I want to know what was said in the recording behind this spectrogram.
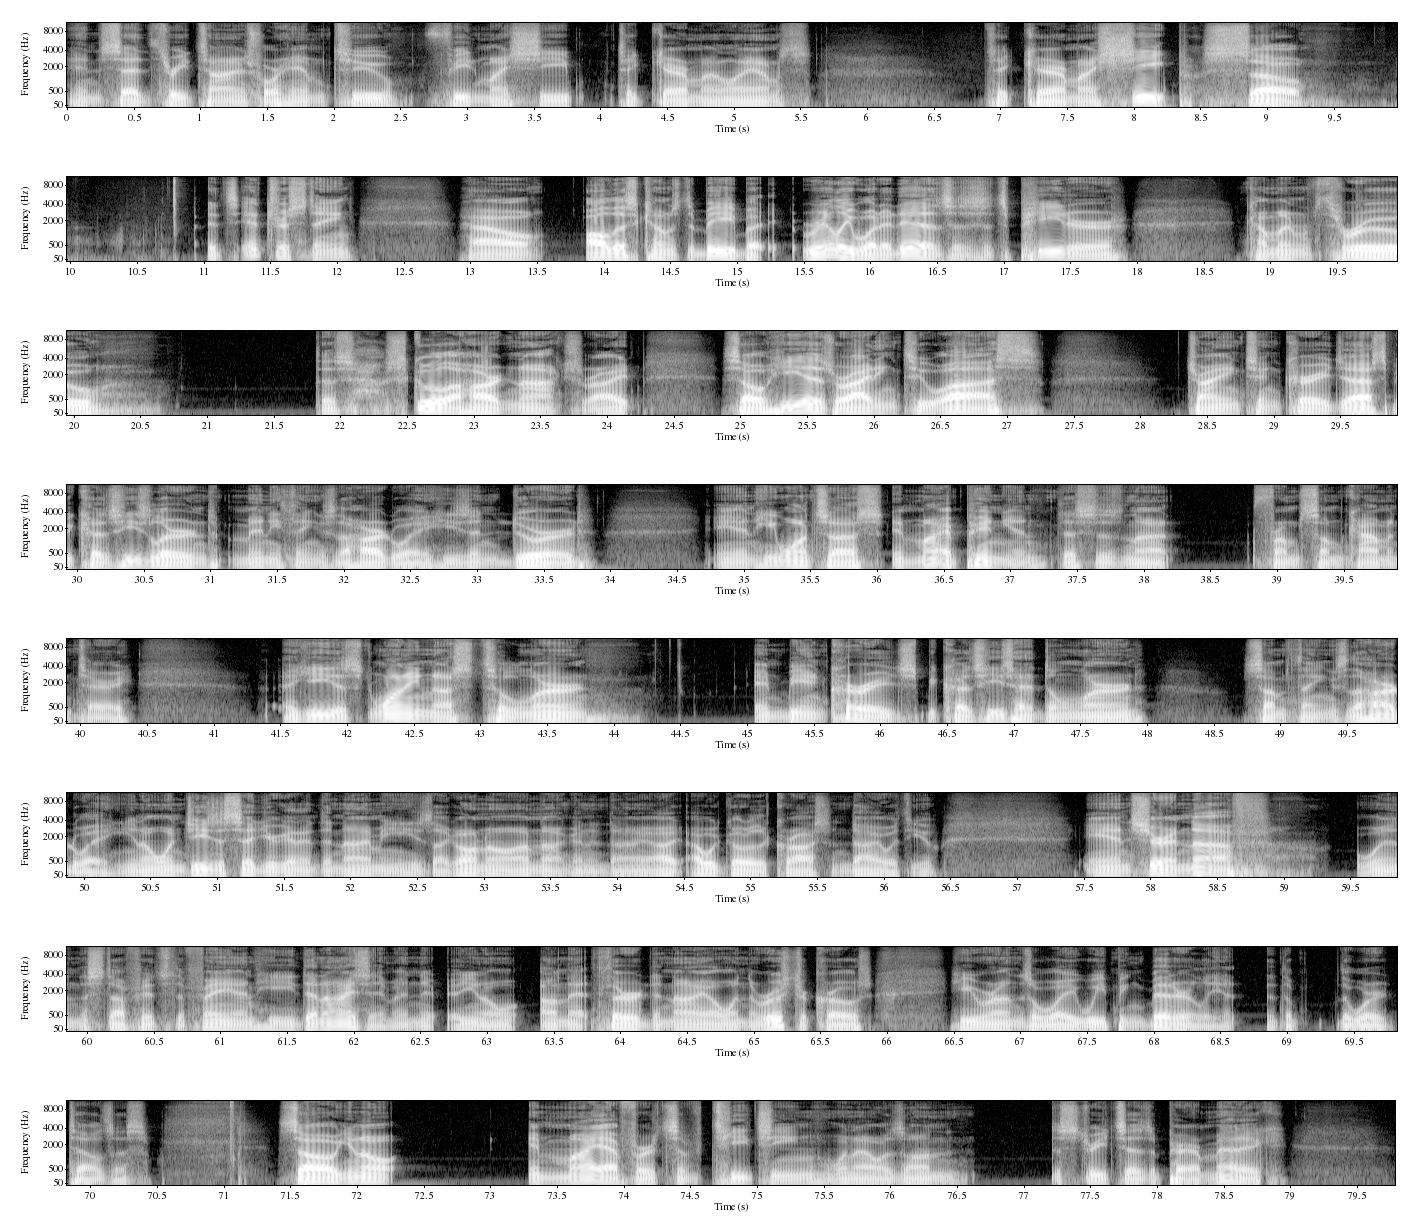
and said three times for him to feed my sheep, take care of my lambs, take care of my sheep. So it's interesting how all this comes to be, but really what it is is it's Peter coming through this school of hard knocks, right? So he is writing to us, trying to encourage us because he's learned many things the hard way. He's endured, and he wants us, in my opinion, this is not from some commentary, he is wanting us to learn and be encouraged because he's had to learn some things the hard way. You know, when Jesus said, You're going to deny me, he's like, Oh, no, I'm not going to die. I, I would go to the cross and die with you. And sure enough, when the stuff hits the fan, he denies him. And, you know, on that third denial, when the rooster crows, he runs away weeping bitterly, the, the word tells us. So, you know, in my efforts of teaching when I was on the streets as a paramedic,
